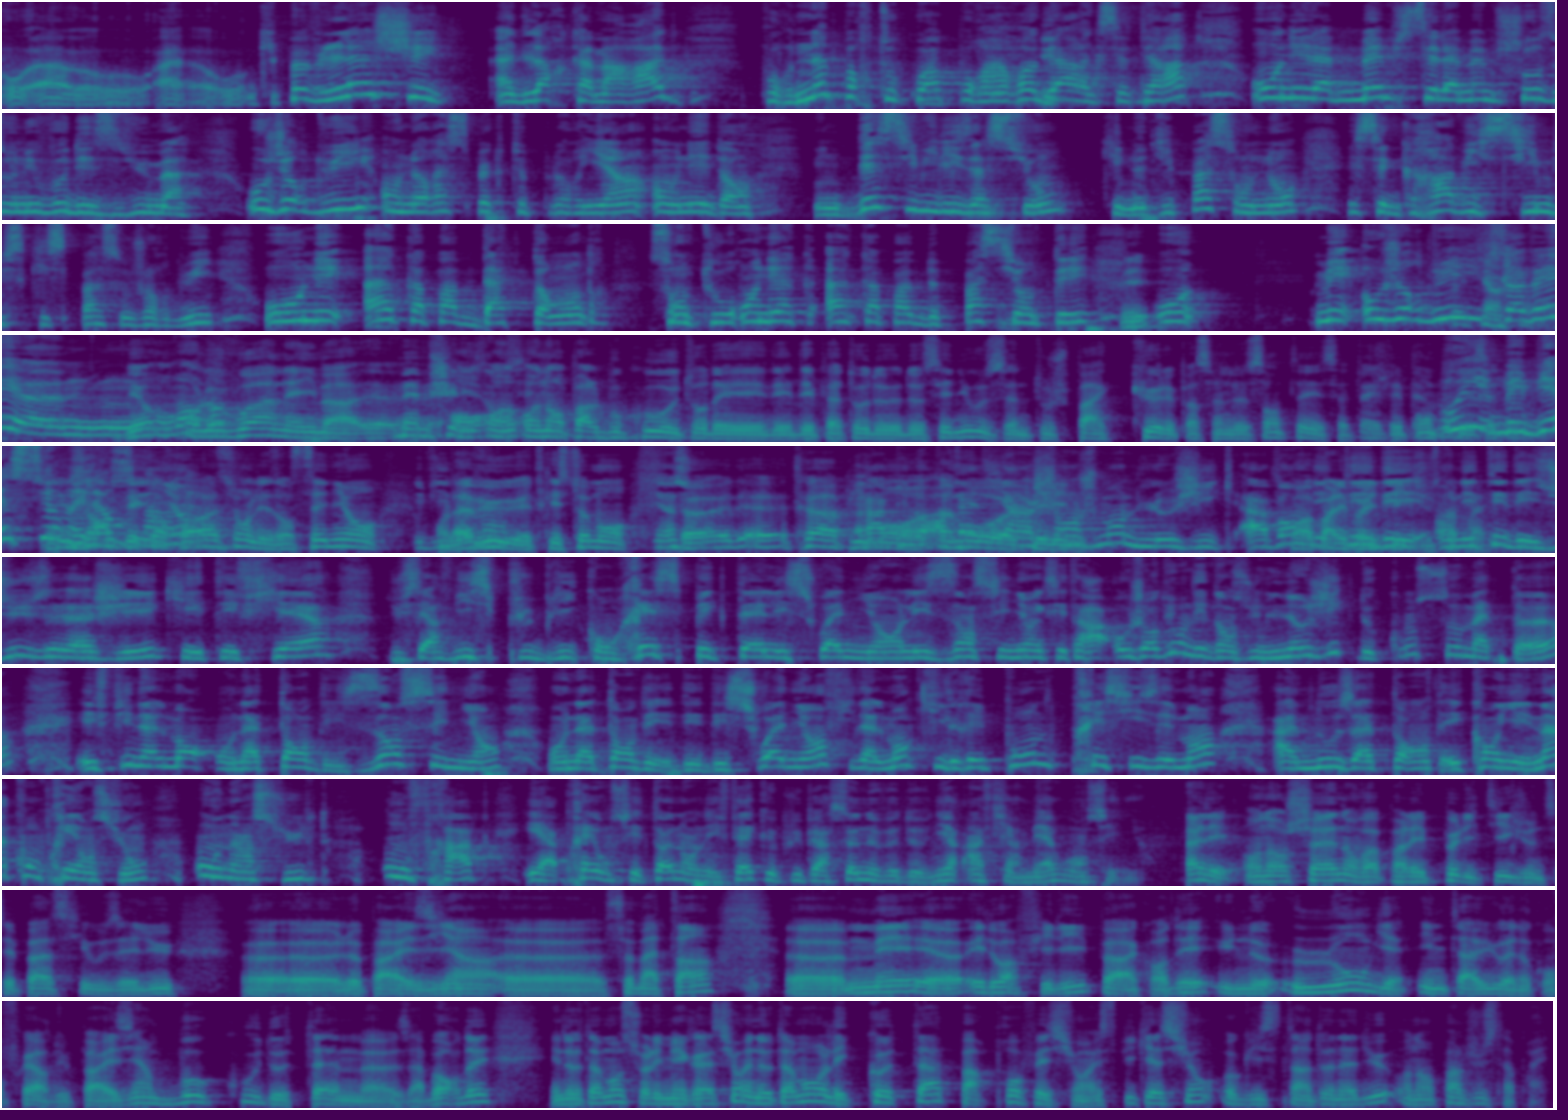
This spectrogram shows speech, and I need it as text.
qui peuvent lyncher un de leurs camarades pour n'importe quoi, pour un regard, etc. On est la même, c'est la même chose au niveau des humains. Aujourd'hui, on ne respecte plus rien. On est dans une décivilisation qui ne dit pas son nom et c'est gravissime ce qui se passe aujourd'hui. On est incapable d'attendre son tour. On est incapable de patienter. Mais aujourd'hui, vous savez. Euh, on, le voit, Naïma. Euh, Même chez on, on, en parle beaucoup autour des, des, plateaux de, de, CNews. Ça ne touche pas que les personnes de santé, ça touche les pompiers. Oui, mais bien sûr. Les mais là, les corporations, les enseignants. On l'a vu, tristement. Euh, très rapidement, En fait, il y a un changement de logique. Avant, on, était, des, on était des usagers qui étaient fiers du service public. On respectait les soignants, les enseignants, etc. Aujourd'hui, on est dans une logique de consommateur. Et finalement, on attend des enseignants, on attend des, des, des soignants, finalement, qu'ils répondent précisément à nos attentes. Et quand il y a une incompréhension, on insulte, on frappe, et après on s'étonne en effet que plus personne ne veut devenir infirmière ou enseignant. Allez, on enchaîne, on va parler politique. Je ne sais pas si vous avez lu euh, euh, Le Parisien euh, ce matin, mais Édouard Philippe a accordé une longue interview à nos confrères du Parisien, beaucoup de thèmes abordés, et notamment sur l'immigration, et notamment les quotas par profession. Explication, Augustin Donadieu, on en parle juste après.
